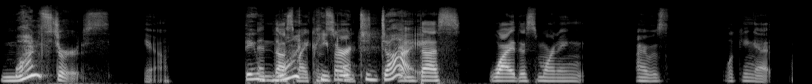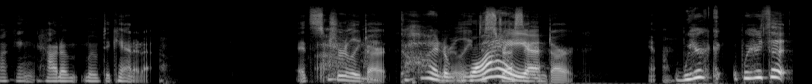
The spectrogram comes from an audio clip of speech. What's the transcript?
monsters. yeah. They And thus want my people to die. And thus, why this morning I was looking at fucking how to move to Canada. It's Oh truly dark. God, really why? and dark. Yeah. We're we're the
